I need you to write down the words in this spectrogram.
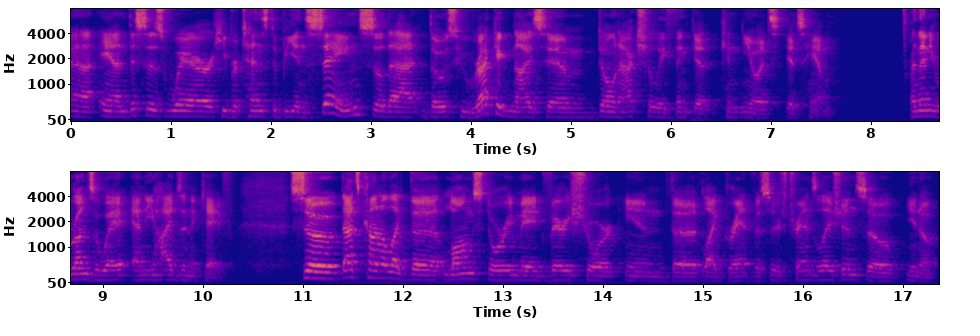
Uh, and this is where he pretends to be insane so that those who recognize him don't actually think it can, you know, it's, it's him. And then he runs away and he hides in a cave. So that's kind of like the long story made very short in the like Grant Vissers' translation. So, you know,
